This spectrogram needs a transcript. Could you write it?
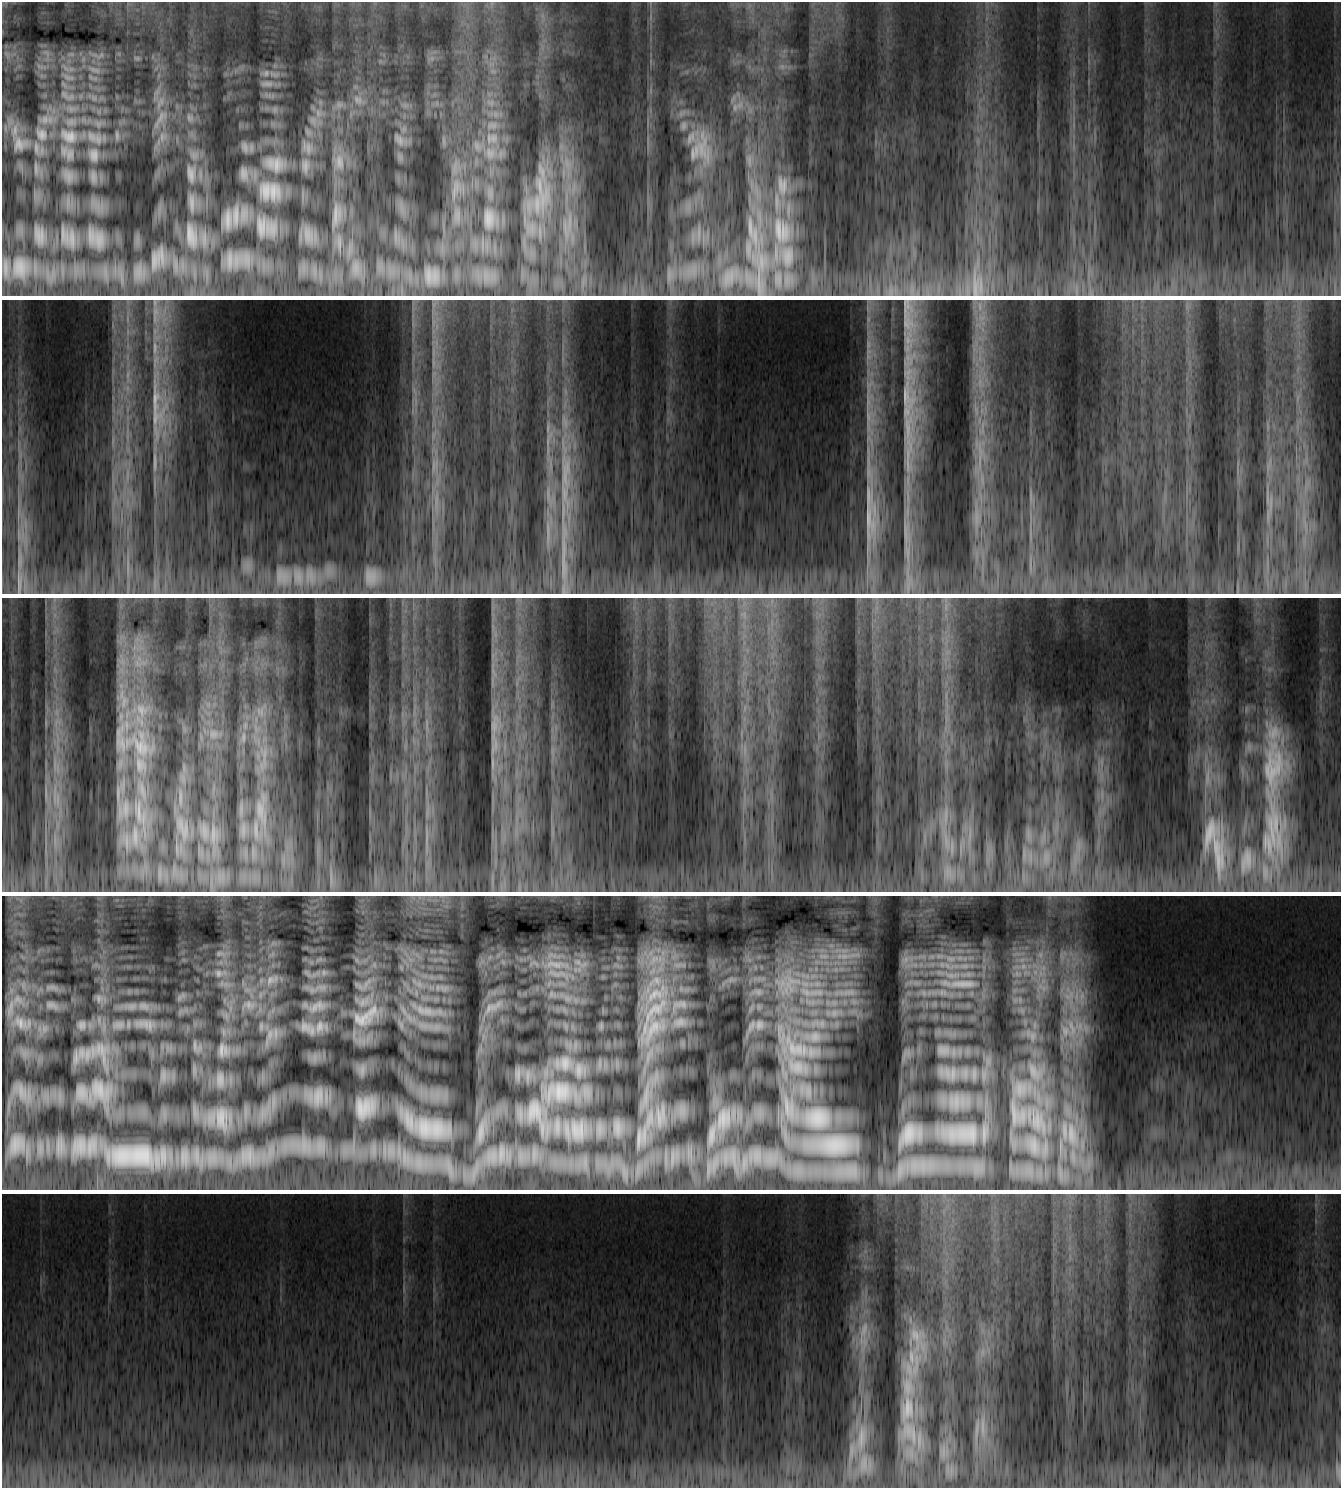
into group break 9966. We've got the four box break of 1819 Upper Deck Platinum. Here we go, folks. I got you, Court fan. I got you. Cameras after this pack. Ooh, good start. Anthony Cirelli, rookie for the Lightning, and a net magnets. Rainbow auto for the Vegas Golden Knights. William Karlsson. Good start. Good start.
